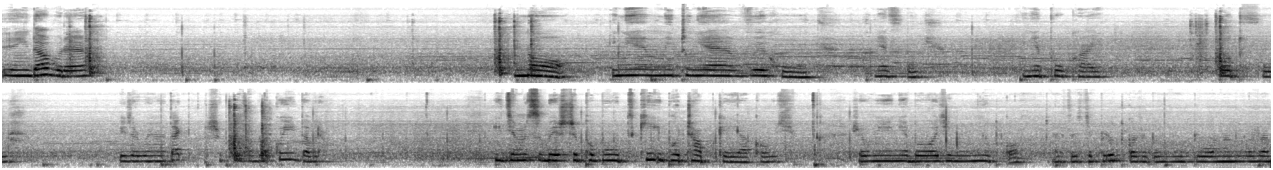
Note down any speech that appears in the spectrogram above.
Dzień dobry. No. I nie mi tu nie wychódź. Nie wchódź. I nie pukaj. Otwórz. I zrobimy tak. Szybko zablokuj. Dobra. Idziemy sobie jeszcze po budki i po czapkę jakąś. Żeby mi nie było zimniutko. Jak to jest cieplutko, żeby mi było na dworze.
